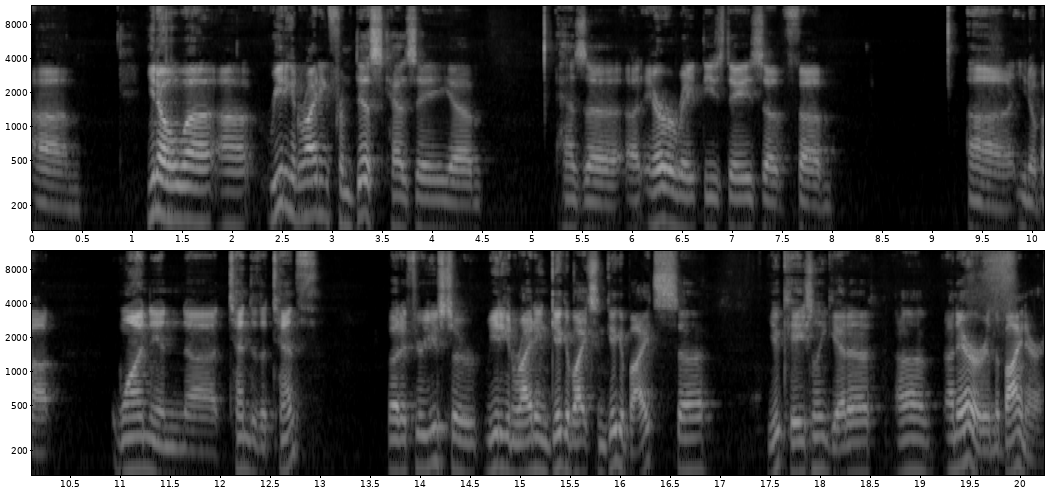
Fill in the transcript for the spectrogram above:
Um, you know, uh, uh, reading and writing from disk has a um, has a, an error rate these days of um, uh, you know about one in uh, ten to the tenth. But if you're used to reading and writing gigabytes and gigabytes, uh, you occasionally get a, a, an error in the binary.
